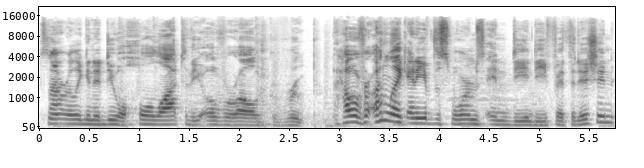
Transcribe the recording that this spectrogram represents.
it's not really going to do a whole lot to the overall group. However, unlike any of the swarms in D&D 5th edition,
